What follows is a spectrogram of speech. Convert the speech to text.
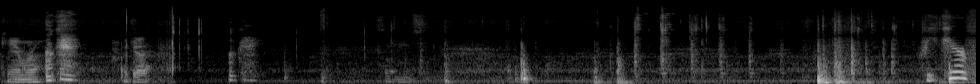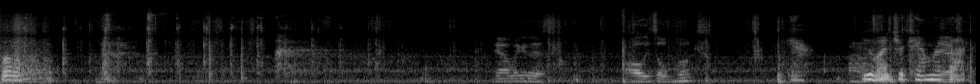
camera. Okay. Okay. Okay. Something's Be careful. Yeah, look at this. All these old books. Here. You want your camera Yeah. back?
